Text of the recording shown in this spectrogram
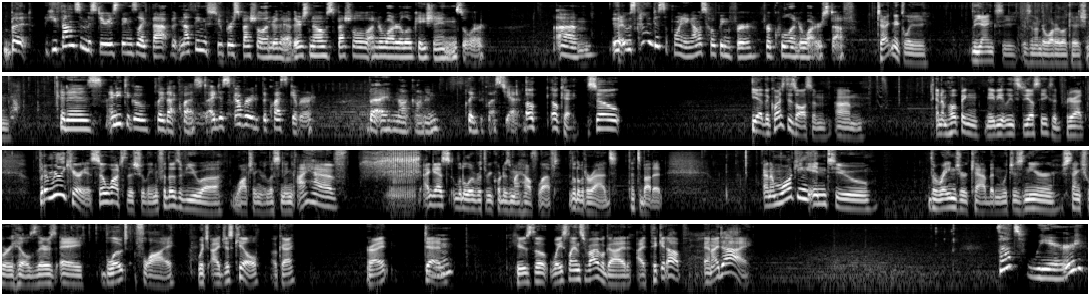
But he found some mysterious things like that, but nothing super special under there. There's no special underwater locations or. Um, it, it was kind of disappointing. I was hoping for for cool underwater stuff. Technically, the Yangtze is an underwater location. It is. I need to go play that quest. I discovered the quest giver, but I have not gone and played the quest yet. Oh, okay. So, yeah, the quest is awesome. Um, and I'm hoping maybe it leads to DLC because it'd be pretty rad. But I'm really curious. So watch this, Shalene. For those of you uh, watching or listening, I have, I guess, a little over three quarters of my health left. A little bit of rads. That's about it. And I'm walking into the ranger cabin, which is near Sanctuary Hills. There's a bloatfly, which I just kill. Okay, right? Dead. Mm-hmm. Here's the Wasteland Survival Guide. I pick it up and I die. That's weird.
